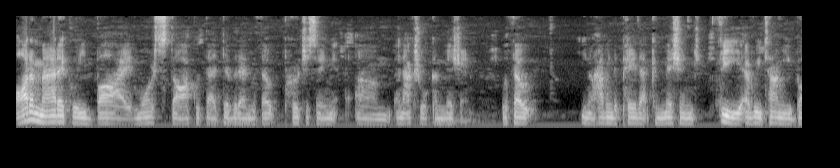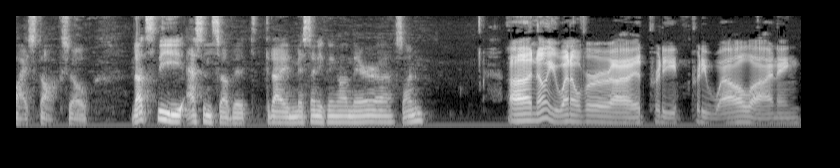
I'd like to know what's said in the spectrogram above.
automatically buy more stock with that dividend without purchasing um, an actual commission, without you know having to pay that commission fee every time you buy stock. So that's the essence of it. Did I miss anything on there, uh, Simon? Uh, no, you went over uh, it pretty pretty well. And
